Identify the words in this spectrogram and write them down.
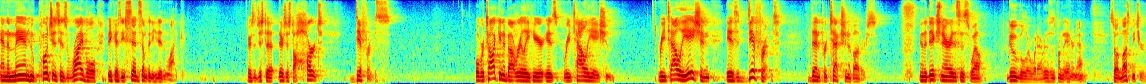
and the man who punches his rival because he said something he didn't like. There's just, a, there's just a heart difference. What we're talking about really here is retaliation. Retaliation is different than protection of others. In the dictionary, this is, well, Google or whatever. This is from the internet, so it must be true.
